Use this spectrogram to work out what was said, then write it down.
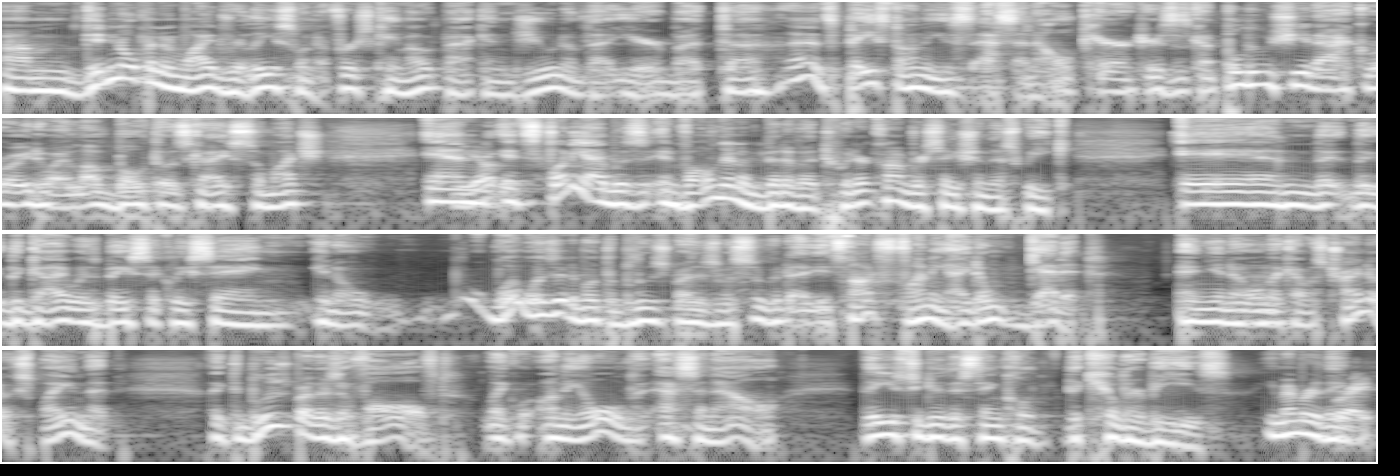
Um, didn't open in wide release when it first came out back in June of that year, but uh, it's based on these SNL characters. It's got Belushi and Aykroyd, who I love both those guys so much. And it's funny, I was involved in a bit of a Twitter conversation this week, and the, the, the guy was basically saying, you know, what was it about the Blues Brothers was so good? It's not funny. I don't get it. And you know, mm-hmm. like I was trying to explain that, like the Blues Brothers evolved. Like on the old SNL, they used to do this thing called the Killer Bees. You remember they Right.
